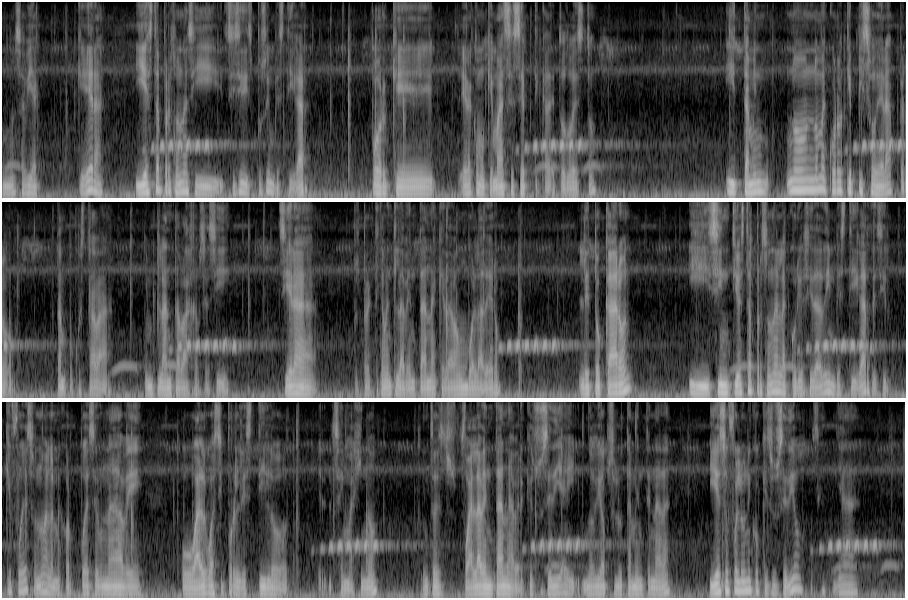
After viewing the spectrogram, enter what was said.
no sabía qué era. Y esta persona sí, sí se dispuso a investigar porque era como que más escéptica de todo esto. Y también no, no me acuerdo qué piso era, pero tampoco estaba en planta baja, o sea, sí, sí era pues prácticamente la ventana que daba un voladero le tocaron y sintió esta persona la curiosidad de investigar, decir, ¿qué fue eso? ¿No? A lo mejor puede ser un ave o algo así por el estilo, se imaginó. Entonces fue a la ventana a ver qué sucedía y no vio absolutamente nada. Y eso fue lo único que sucedió. ya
